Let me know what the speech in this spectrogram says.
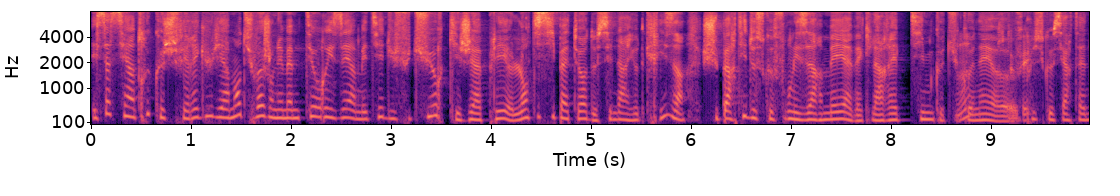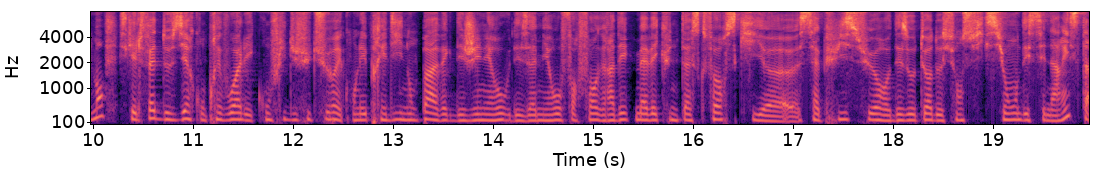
Et ça, c'est un truc que je fais régulièrement. Tu vois, j'en ai même théorisé un métier du futur qui j'ai appelé euh, l'anticipateur de scénarios de crise. Je suis partie de ce que font les armées avec la Red Team que tu mmh, connais euh, plus que certainement. Ce qui est le fait de se dire qu'on prévoit les conflits du futur et qu'on les prédit non pas avec des généraux ou des amiraux fort fort gradés, mais avec une task force qui euh, s'appuie sur des auteurs de science-fiction, des scénaristes.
